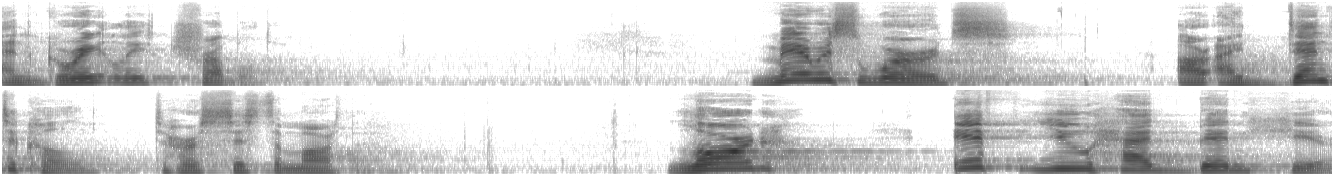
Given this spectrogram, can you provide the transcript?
and greatly troubled. Mary's words are identical to her sister Martha. Lord, if you had been here,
